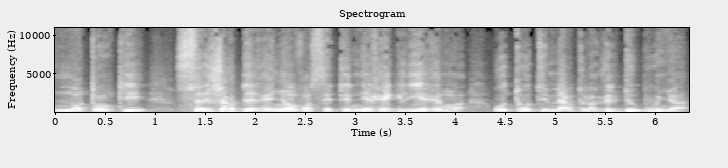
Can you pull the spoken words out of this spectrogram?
Notons que ce genre de réunions vont se tenir régulièrement autour du maire de la ville de Bougna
